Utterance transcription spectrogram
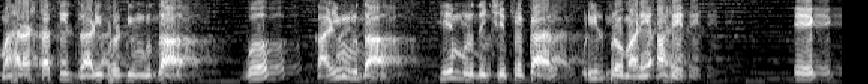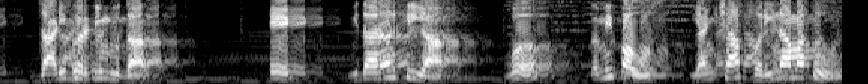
महाराष्ट्रातील जाडी भरडी मृदा व काळी मृदा हे मृदेचे प्रकार पुढील प्रमाणे आहेत. एक जाडी भरडी मृदा. एक विदारण क्रिया व कमी पाऊस यांच्या परिणामातून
